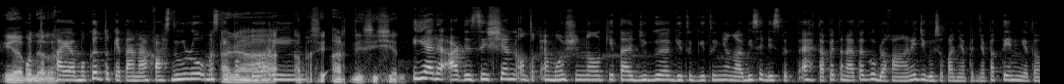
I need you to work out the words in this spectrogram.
Iya, Untuk benar. kayak mungkin untuk kita nafas dulu meskipun ada boring. apa sih art decision. Iya ada art decision untuk emotional kita juga gitu-gitunya nggak bisa di eh tapi ternyata gue belakangan ini juga suka nyepet nyepetin gitu.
